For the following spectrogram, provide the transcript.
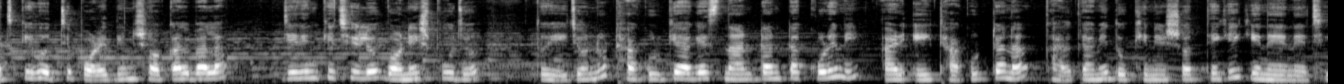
আজকে হচ্ছে পরের দিন সকালবেলা। যেদিনকে ছিল গণেশ পুজো, তো এই জন্য ঠাকুরকে আগে স্নান টানটা করে নিই। আর এই ঠাকুরটা না, কালকে আমি দক্ষিণেশ্বর থেকেই কিনে এনেছি।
